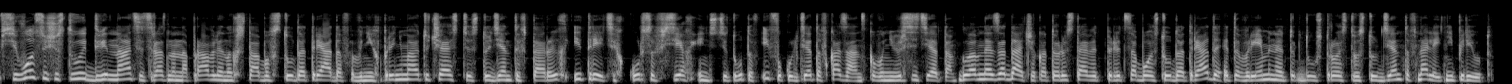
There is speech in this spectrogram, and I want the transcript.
Всего существует 12 разнонаправленных штабов студотрядов. В них принимают участие студенты вторых и третьих курсов всех институтов и факультетов Казанского университета. Главная задача, которую ставят перед собой студотряды, это временное трудоустройство студентов на летний период.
